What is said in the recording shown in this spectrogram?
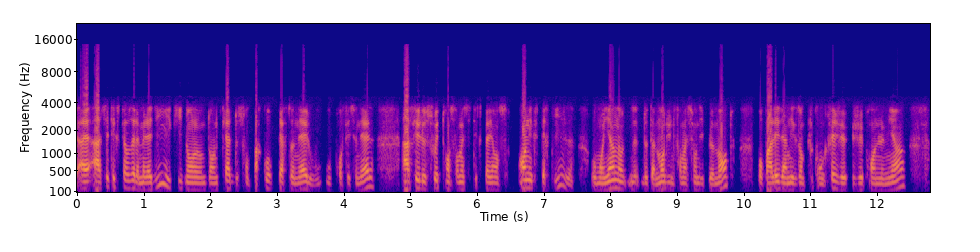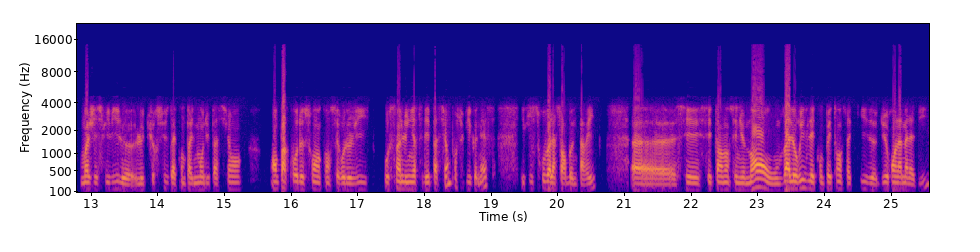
a, a, cette expérience de la maladie et qui, dans, dans le cadre de son parcours personnel ou, ou, professionnel, a fait le souhait de transformer cette expérience en expertise, au moyen notamment d'une formation diplômante. Pour parler d'un exemple plus concret, je, je, vais prendre le mien. Moi, j'ai suivi le, le cursus d'accompagnement du patient en parcours de soins en cancérologie au sein de l'Université des patients, pour ceux qui connaissent, et qui se trouve à la Sorbonne Paris. Euh, c'est un enseignement où on valorise les compétences acquises durant la maladie,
